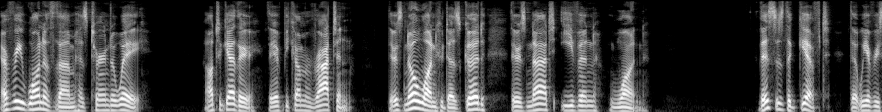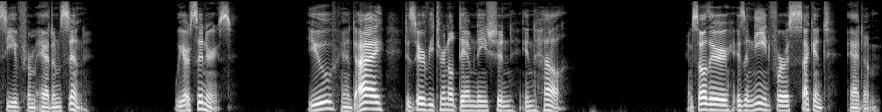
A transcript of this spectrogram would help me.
Every one of them has turned away. Altogether, they have become rotten. There is no one who does good, there is not even one. This is the gift that we have received from Adam's sin. We are sinners. You and I deserve eternal damnation in hell. And so there is a need for a second Adam.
